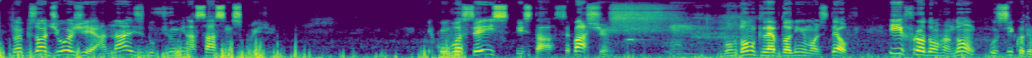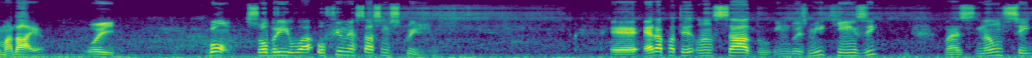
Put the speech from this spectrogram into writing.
Então o episódio de hoje é análise do filme Assassin's Creed. E com vocês está Sebastian, Gordon que leva Dolinho em modo stealth, e Frodon Randon, o Zico de Madaya. Oi. Bom, sobre o, o filme Assassin's Creed. É, era para ter lançado em 2015, mas não sei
